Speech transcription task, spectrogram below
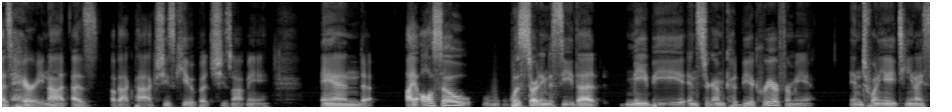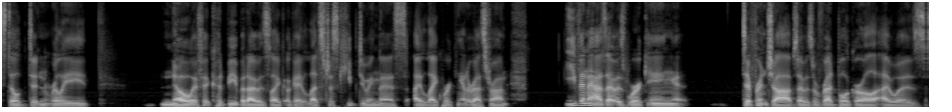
as Harry, not as a backpack. She's cute, but she's not me. And I also was starting to see that maybe Instagram could be a career for me. In 2018, I still didn't really know if it could be, but I was like, okay, let's just keep doing this. I like working at a restaurant. Even as I was working different jobs, I was a Red Bull girl, I was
